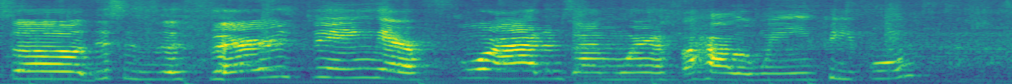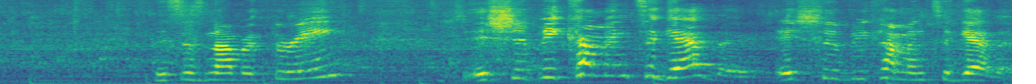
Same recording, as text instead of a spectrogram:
So this is the third thing. There are four items I'm wearing for Halloween, people. This is number three. It should be coming together. It should be coming together.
